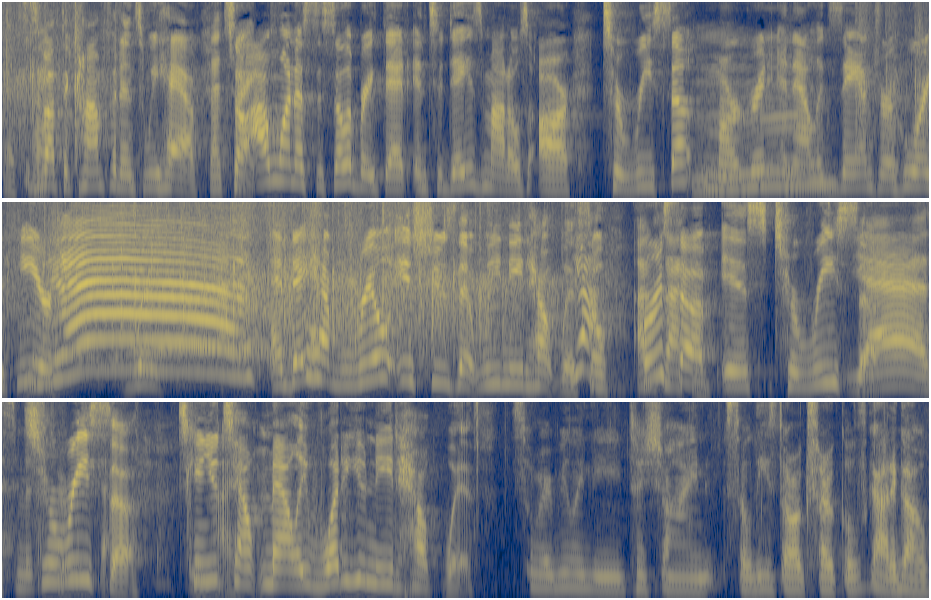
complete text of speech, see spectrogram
That's it's right. about the confidence we have. That's so right. I want us to celebrate that. And today's models are Teresa, mm. Margaret, and Alexandra, who are here. Yes. With, and they have real issues that we need help with. Yeah, so first exactly. up is Teresa. Yes, Ms. Teresa. Teresa. Can you tell Mally, what do you need help with? So I really need to shine. So these dark circles gotta go.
